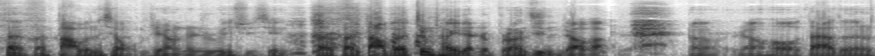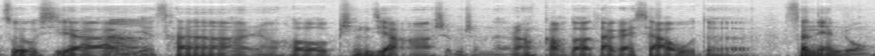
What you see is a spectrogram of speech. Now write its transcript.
但凡打扮的像我们这样的允许进，但凡打扮的正常一点就不让进，你知道吧？嗯，然后大家在那儿做游戏啊、野餐啊，然后评奖啊什么什么的，然后搞到大概下午的三点钟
